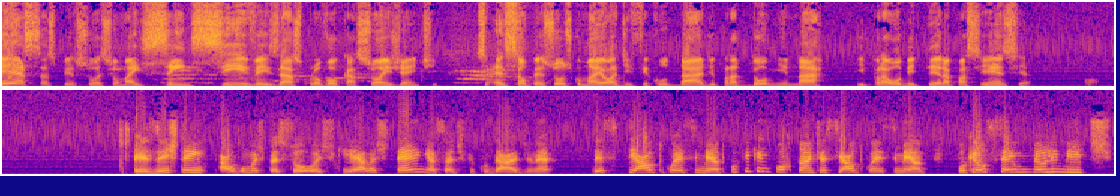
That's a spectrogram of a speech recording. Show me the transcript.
Essas pessoas são mais sensíveis às provocações, gente. Eh, são pessoas com maior dificuldade para dominar e para obter a paciência Existem algumas pessoas que elas têm essa dificuldade, né? Desse autoconhecimento. Por que, que é importante esse autoconhecimento? Porque eu sei o meu limite.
